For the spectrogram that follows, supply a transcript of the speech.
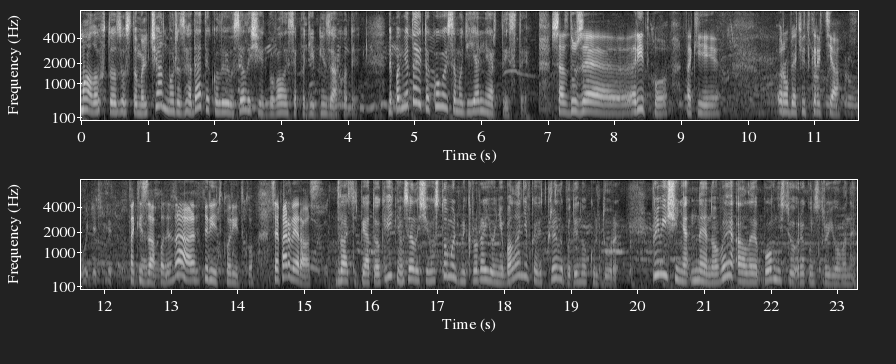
Мало хто з гостомельчан може згадати, коли у селищі відбувалися подібні заходи. Не пам'ятають такого й самодіяльні артисти. Зараз дуже рідко такі роблять відкриття. Такі заходи. Да, рідко, рідко. Це перший раз. 25 квітня у селищі Гостомель в мікрорайоні Баланівка відкрили будинок культури. Приміщення не нове, але повністю реконструйоване.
